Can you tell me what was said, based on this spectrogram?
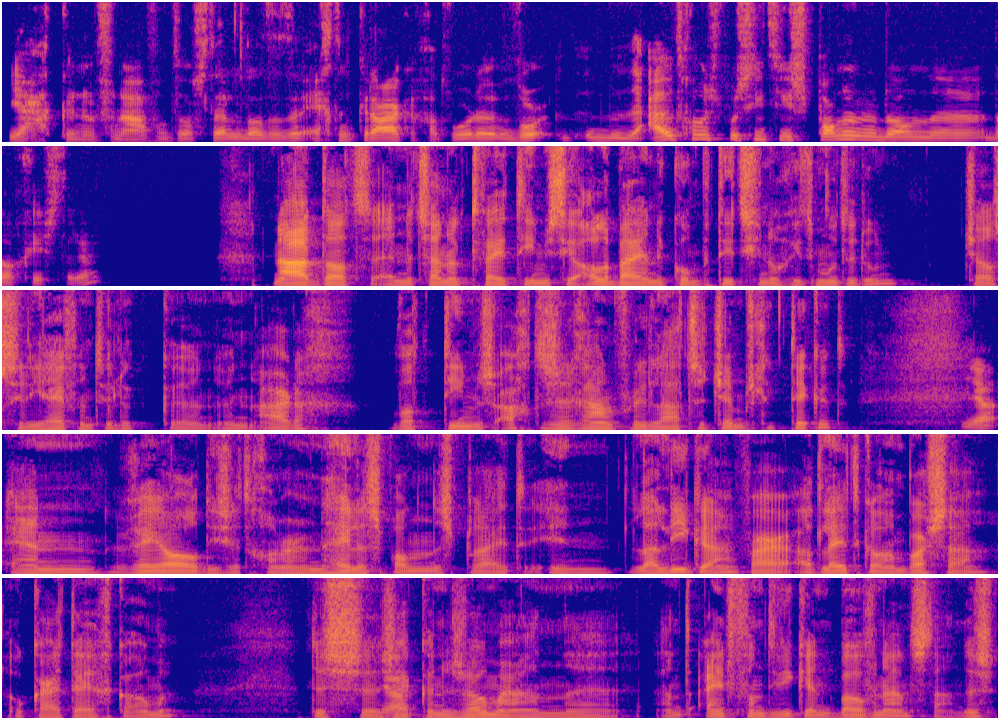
ja, kunnen we vanavond wel stellen dat het er echt een kraker gaat worden. De uitgangspositie is spannender dan, eh, dan gisteren. hè? Nou, dat. En het zijn ook twee teams die allebei in de competitie nog iets moeten doen. Chelsea die heeft natuurlijk een, een aardig wat teams achter zich aan voor die laatste Champions League ticket. Ja. En Real die zit gewoon in een hele spannende strijd in La Liga, waar Atletico en Barça elkaar tegenkomen. Dus Ja. zij kunnen zomaar aan, eh, aan het eind van het weekend bovenaan staan. Dus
